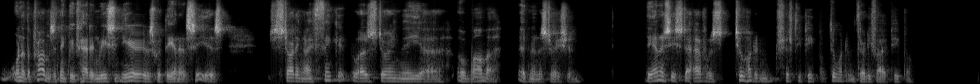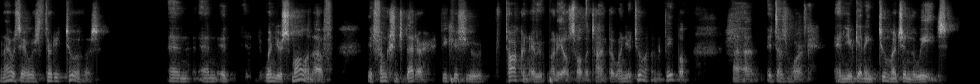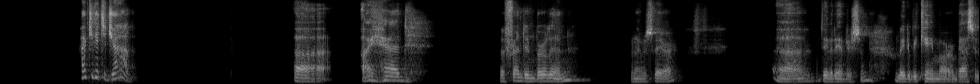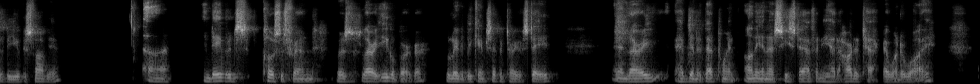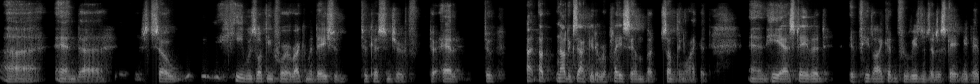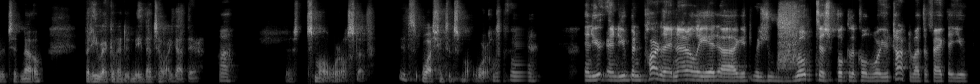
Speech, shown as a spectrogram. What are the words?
one of the problems I think we've had in recent years with the NSC is starting. I think it was during the uh, Obama administration. The NSC staff was 250 people, 235 people. When I was there, it was 32 of us. And and it when you're small enough, it functions better because you're talking to everybody else all the time. But when you're 200 people, uh, it doesn't work, and you're getting too much in the weeds. how'd you get the job? Uh, I had a friend in Berlin when I was there, uh, David Anderson, who later became our ambassador to Yugoslavia. Uh, and David's closest friend was Larry Eagleburger, who later became Secretary of State. And Larry had been at that point on the NSC staff and he had a heart attack. I wonder why. Uh, and uh, so he was looking for a recommendation to Kissinger to add to, not, not, not exactly to replace him, but something like it. And he asked David if he'd like it. And for reasons that escaped me, David said no. But he recommended me. That's how I got there. Wow. Just small world stuff. It's Washington small world. Yeah. And you and you've been part of that. Not only it, uh, you, you wrote this book, of The Cold War, you talked about the fact that you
